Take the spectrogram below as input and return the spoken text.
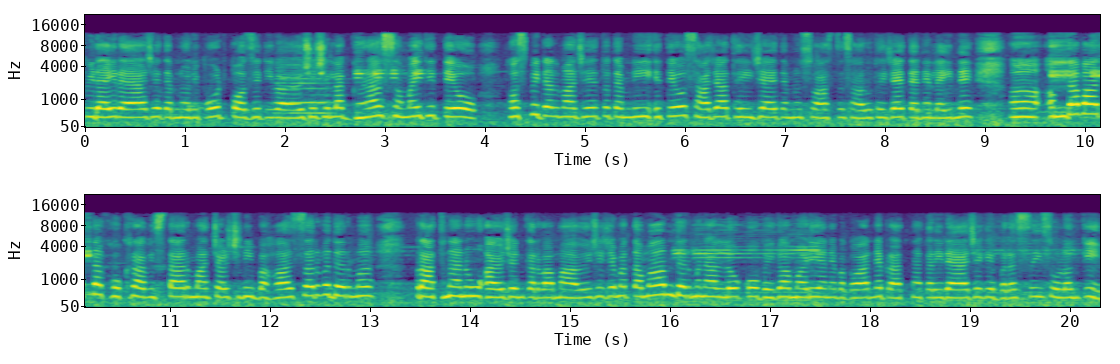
પીડાઈ રહ્યા છે. તેમનો રિપોર્ટ પોઝિટિવ આવ્યો છે. છેલ્લા ઘણા સમયથી તેઓ હોસ્પિટલમાં છે તો તેમની, તેઓ સાજા થઈ જાય, તેમનું સ્વાસ્થ્ય સારું થઈ જાય. તેને લઈને અમદાવાદના ખોખરા વિસ્તારમાં ચર્ચની બહાર સર્વધર્મ પ્રાર્થનાનું આયોજન કરવામાં આવ્યું છે, જેમાં તમામ ધર્મના લોકો ભેગા મળી અને ભગવાનને પ્રાર્થના કરી રહ્યા છે કે ભરતસિંહ સોલંકી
